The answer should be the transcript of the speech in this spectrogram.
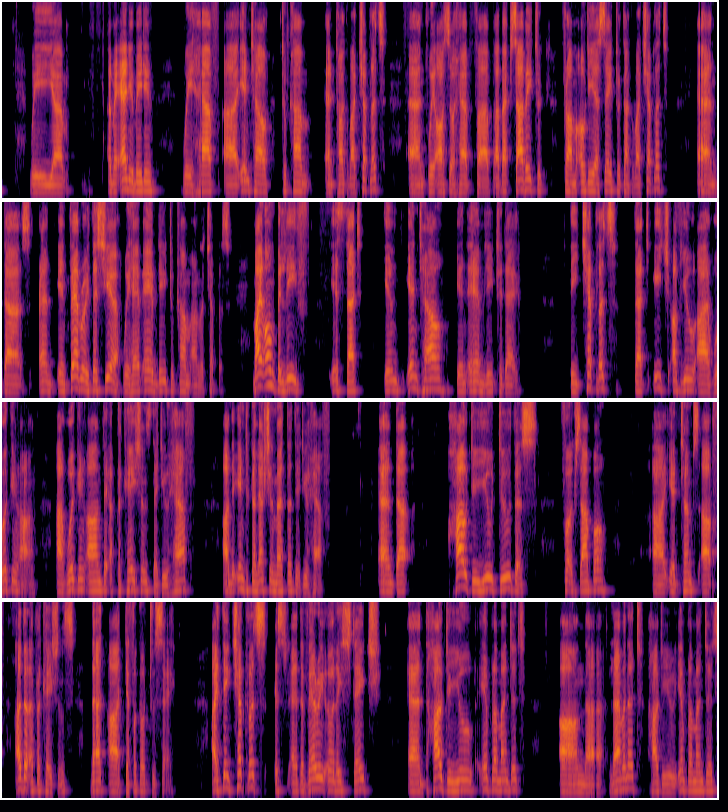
we, um, I mean, annual meeting, we have uh, Intel to come and talk about chiplets. And we also have uh, Babak Sabi to from ODSA to talk about chiplet. And, uh, and in February this year, we have AMD to come on the chiplets. My own belief is that in Intel, in AMD today, the chiplets that each of you are working on are working on the applications that you have, on the interconnection method that you have. And uh, how do you do this? For example, uh, in terms of other applications that are difficult to say. I think chiplets is at a very early stage. And how do you implement it on uh, laminate? How do you implement it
